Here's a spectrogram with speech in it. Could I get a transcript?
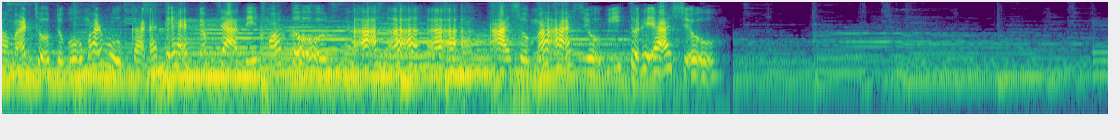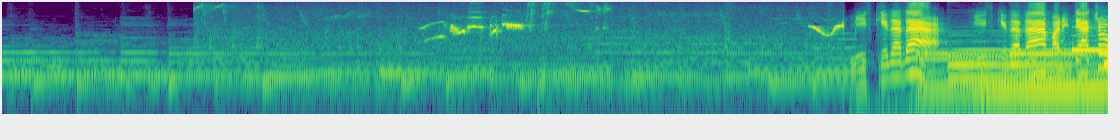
আমার ছোট বৌমার মুখ কানা তো একদম চাঁদের মতন। আসো মা আসো ভিতরে আসো। মিসকে দাদা মিসকে দাদা বাড়িতে আছো?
